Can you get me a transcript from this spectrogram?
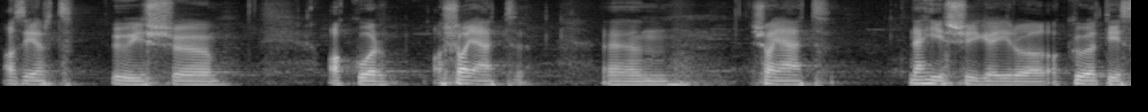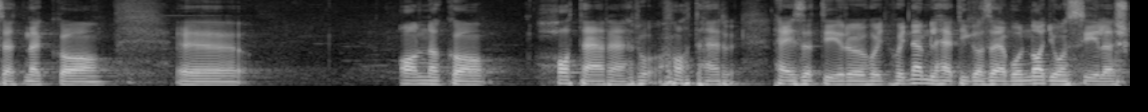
azért ő is akkor a saját, um, saját nehézségeiről, a költészetnek a, uh, annak a határáról, határ helyzetéről, hogy, hogy nem lehet igazából nagyon széles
